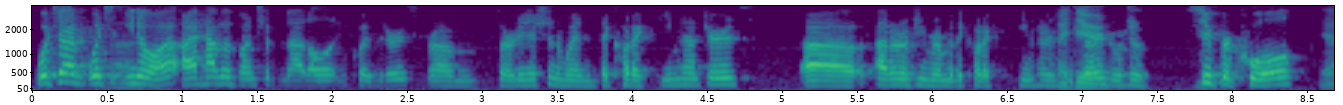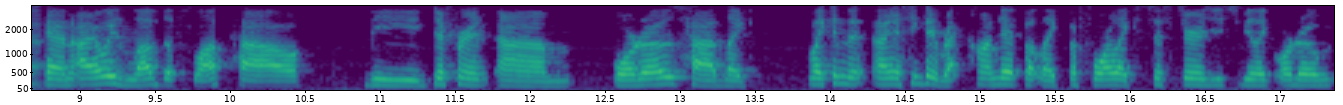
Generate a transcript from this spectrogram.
which I which Uh, you know I I have a bunch of metal Inquisitors from third edition when the Codex Demon Hunters. Uh, I don't know if you remember the Codex Demon Hunters I in do. third, which is super cool. Yeah. And I always love the fluff how the different um, Ordos had like like in the I think they retconned it, but like before like sisters used to be like Ordo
